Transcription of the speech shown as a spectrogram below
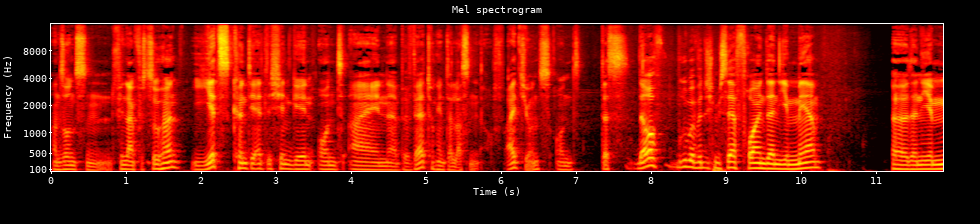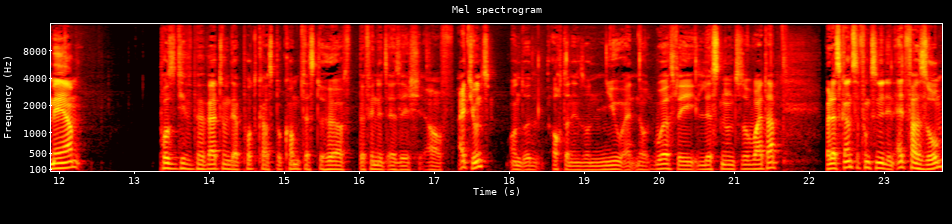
ansonsten vielen Dank fürs Zuhören. Jetzt könnt ihr endlich hingehen und eine Bewertung hinterlassen auf iTunes und das, darüber würde ich mich sehr freuen, denn je mehr, äh, denn je mehr positive Bewertungen der Podcast bekommt, desto höher befindet er sich auf iTunes und äh, auch dann in so New and Noteworthy Listen und so weiter. Weil das Ganze funktioniert in etwa so.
